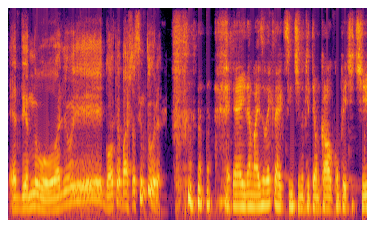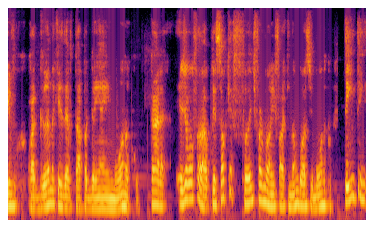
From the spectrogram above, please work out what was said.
é dedo no olho e golpe abaixo da cintura. é ainda mais o Leclerc sentindo que tem um carro competitivo, com a gana que ele deve estar para ganhar em Mônaco. Cara, eu já vou falar, o pessoal que é fã de Fórmula 1 e fala que não gosta de Mônaco, tentem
